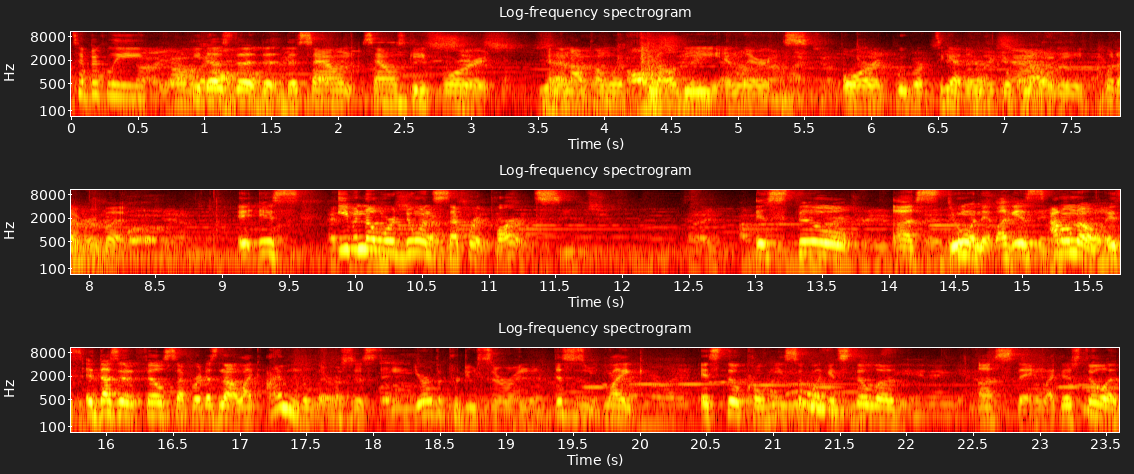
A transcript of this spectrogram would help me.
typically he does the, the, the sound soundscape for it, and then I'll come with melody and lyrics, or we work together with melody, whatever. But it is even though we're doing separate parts, it's still us doing it. Like it's I don't know. It's, it doesn't feel separate. It's not like I'm the lyricist and you're the producer and this is like it's still cohesive. Like it's still a us thing. Like there's still a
